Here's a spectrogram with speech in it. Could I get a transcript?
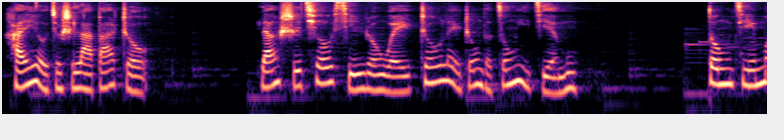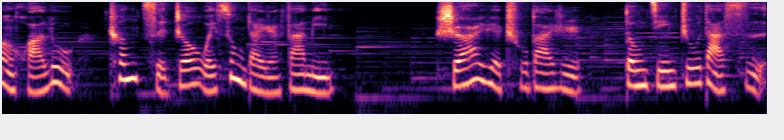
还有就是腊八粥，梁实秋形容为粥类中的综艺节目，《东京梦华录》。称此粥为宋代人发明。十二月初八日，东京朱大寺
